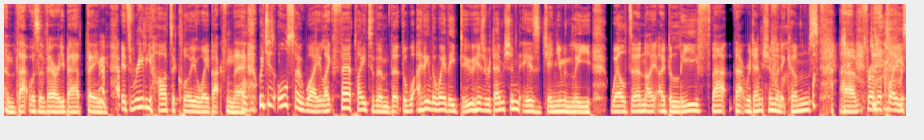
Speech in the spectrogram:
And that was a very bad thing. It's really hard to claw your way back from there, which is also why, like, fair play to them. That the I think the way they do his redemption is genuinely well done. I, I believe that that redemption when it comes um, from a place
